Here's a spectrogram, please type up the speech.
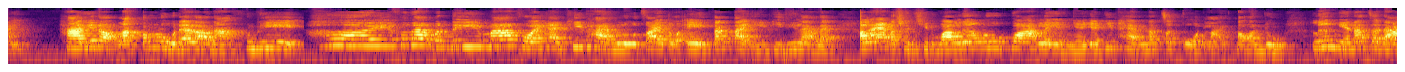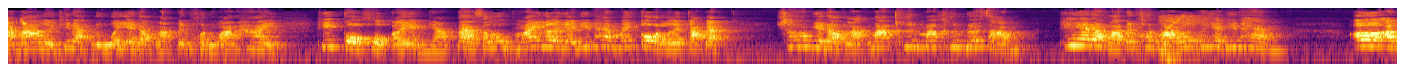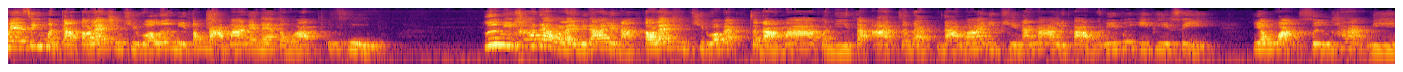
หายายดอกรักต้องรู้ได้แล้วนะ คุณพี่เฮ้ยเขาแบบมันดีมากเพราะยังไงพี่แพมรู้ใจตัวเองตั้งแต่ EP ที่แล้วแหละตอนแรกอะฉันคิดว่าเรื่องรูปวาดอะไรอย่างเงี้ยยายพี่แพมน่าจะโกรธหลายตอนอยู่ เรื่องเนี้ยน่าจะดราม่าเลยที่แบบรู้ว่ายายดอกรักเป็นคนวาดให้ ที่โกหกอะไรอย่างเงี้ยแต่สรุปไม่เลยยายพี่แพมไม่โกรธเลยกลับแบบชอบยายดอกรักมากขึ้นมากขึ้นด้วยซ้ำที่ยายดอกรักเป็นคนวาดรูปให้ยายพี่แพมเออ Amazing เม อนกันตอนแรกฉันคิดว่าเรื่องนี้ต้องดราม่าแน่ๆแต่ว่าโอ้โหเรื่องนี้คาดเดาอะไรไม่ได้เลยนะ ตอนแรกฉันคิดว่าแบบจะดราม่ากว่านี้ แต่อาจจะแบบดราม่า EP หน้าๆหรือเปล่าเพราะนี่เพิ่ง EP 4ยังหวานซึ้งขนาดนี้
